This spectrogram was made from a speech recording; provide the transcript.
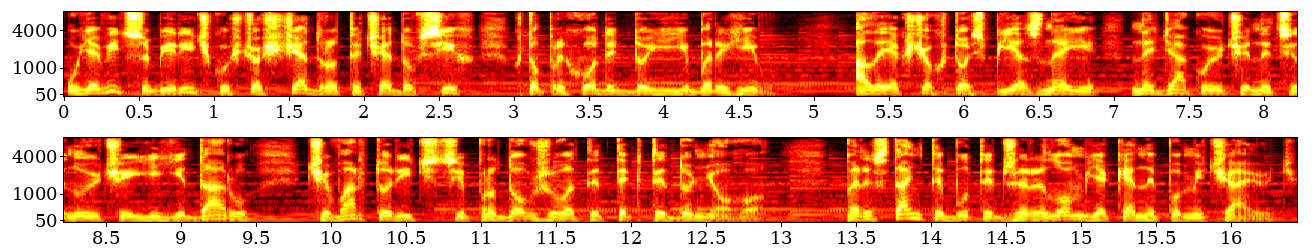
Уявіть собі річку, що щедро тече до всіх, хто приходить до її берегів. Але якщо хтось п'є з неї, не дякуючи, не цінуючи її дару, чи варто річці продовжувати текти до нього? Перестаньте бути джерелом, яке не помічають.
